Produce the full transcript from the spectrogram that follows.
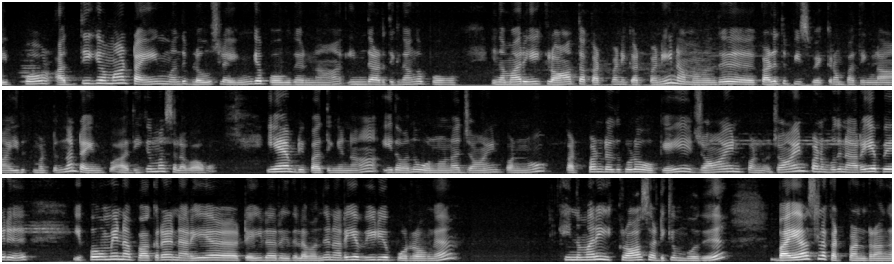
இப்போது அதிகமாக டைம் வந்து ப்ளவுஸில் எங்கே போகுதுன்னா இந்த இடத்துக்கு தாங்க போகும் இந்த மாதிரி கிளாத்தை கட் பண்ணி கட் பண்ணி நம்ம வந்து கழுத்து பீஸ் வைக்கிறோம் பார்த்தீங்களா இதுக்கு மட்டும்தான் டைம் அதிகமாக செலவாகும் ஏன் அப்படி பார்த்தீங்கன்னா, இதை வந்து ஒன்று ஒன்றா ஜாயின் பண்ணணும். கட் பண்ணுறது கூட ஓகே. ஜாயின் பண்ணணும். ஜாயின் பண்ணும்போது நிறைய பேர் இப்போவுமே நான் பார்க்குறேன் நிறைய டெய்லர் இதில் வந்து நிறைய வீடியோ போடுறவங்க இந்த மாதிரி க்ராஸ் அடிக்கும்போது, பயாஸில் கட் பண்ணுறாங்க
